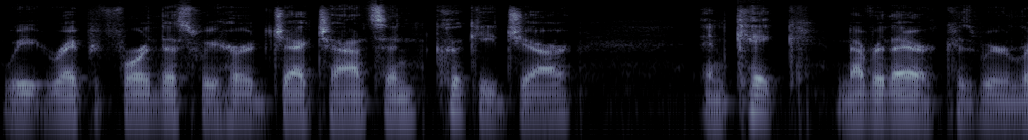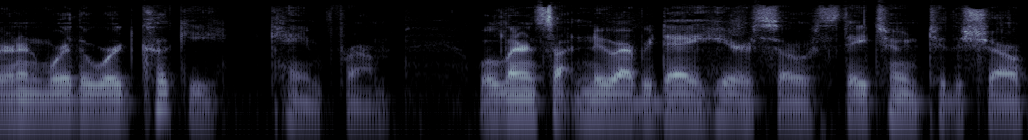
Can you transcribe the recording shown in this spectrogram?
We Right before this, we heard Jack Johnson, Cookie Jar, and Cake, Never There, because we were learning where the word cookie came from. We'll learn something new every day here, so stay tuned to the show,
